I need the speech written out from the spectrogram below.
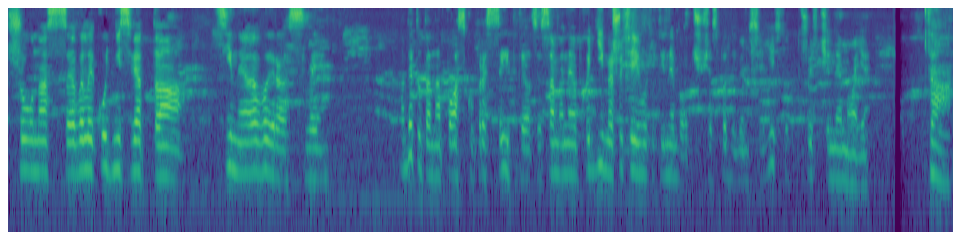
що у нас е, великодні свята, ціни виросли. А де тут на Пасху присипки? Оце саме необхідне. Щось я його тут і не бачу. Зараз подивимося, є тут щось чи немає. Так,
